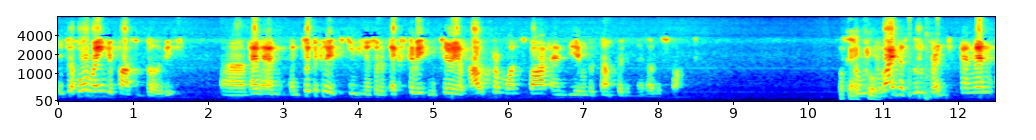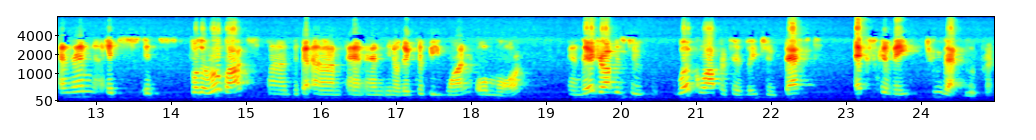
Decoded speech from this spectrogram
it's a whole range of possibilities. Um, and, and, and typically it's to, you know, sort of excavate material out from one spot and be able to dump it in another spot. Okay, so we cool. provide this blueprint, and then and then it's it's for the robots, uh, um, and and you know there could be one or more, and their job is to work cooperatively to best excavate to that blueprint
